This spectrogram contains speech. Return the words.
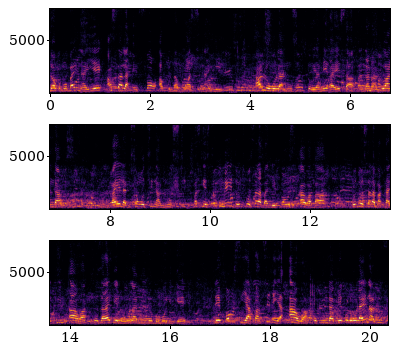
donc mobali na ye asala effort akunda mwasi na ye alongola nzoto ya miraesa banda na lwanda bayela biso yango ntina lufu parce que soki ndenge touti kosala badepense awa ba tozo sala bacalcule awa tozalaki elongo na bino bomoni ke depense ya partir ya awa kokunda mie kolongola ye na lufu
